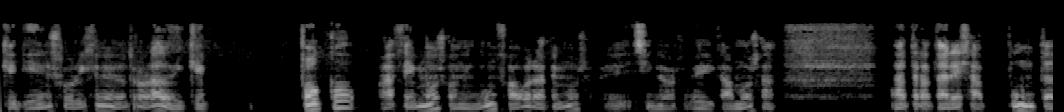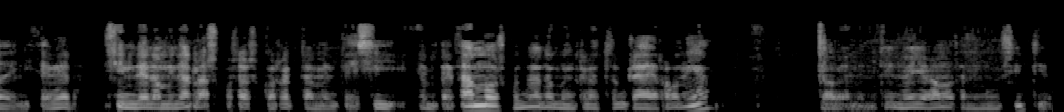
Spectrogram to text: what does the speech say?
que tienen su origen en otro lado y que poco hacemos o ningún favor hacemos eh, si nos dedicamos a, a tratar esa punta del iceberg sin denominar las cosas correctamente. Si empezamos con una nomenclatura errónea, obviamente no llegamos a ningún sitio.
